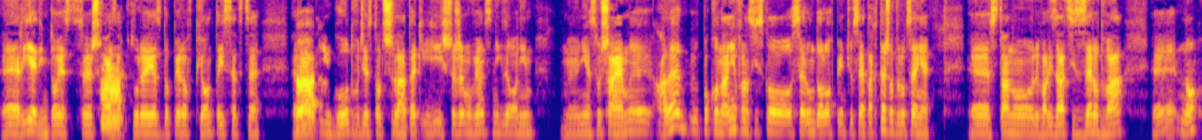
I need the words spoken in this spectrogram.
e, Riedim. To jest e, Szwajcar, mhm. który jest dopiero w piątej setce tak. rankingu, 23-latek i szczerze mówiąc nigdy o nim nie słyszałem, ale pokonanie Francisco Serundolo w pięciu setach, też odwrócenie stanu rywalizacji z 0-2. No,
